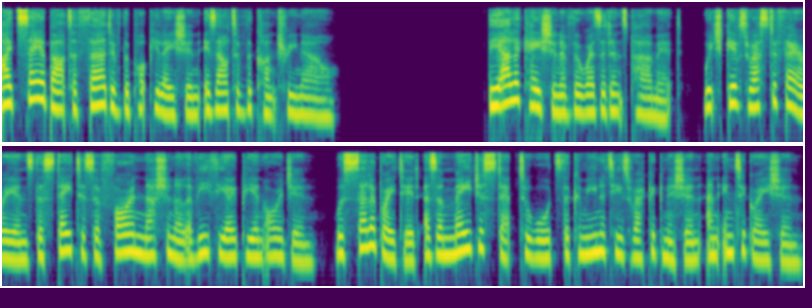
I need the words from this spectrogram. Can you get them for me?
I'd say about a third of the population is out of the country now. The allocation of the residence permit, which gives Rastafarians the status of foreign national of Ethiopian origin, was celebrated as a major step towards the community's recognition and integration.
